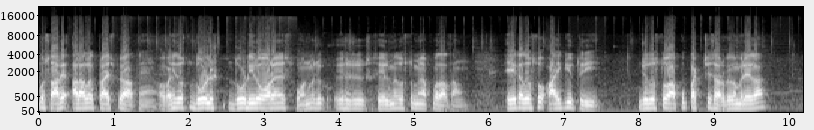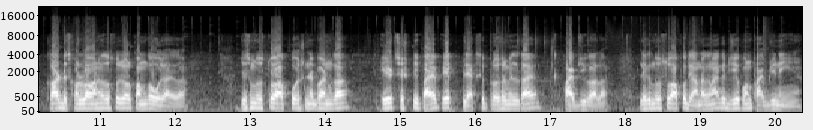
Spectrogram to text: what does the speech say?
वो सारे अलग अलग प्राइस पे आते हैं। और वहीं दोस्तों, दो लिस्ट दो डील और हैं इस फ़ोन में जो, इस सेल में दोस्तों, मैं आपको बताता हूँ। एक है दोस्तों आई क्यू थ्री जो दोस्तों आपको पच्चीस हज़ार रुपये का मिलेगा कार्ड डिस्काउंट लगाने में दोस्तों जो कम का हो जाएगा। जिसमें दोस्तों आपको स्नैपड्रैगन का एट सिक्सटी फाइव एक फ्लैगशिप प्रोसेसर मिलता है फाइव जी वाला। लेकिन दोस्तों आपको ध्यान रखना है कि ये फ़ोन फाइव जी नहीं है।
